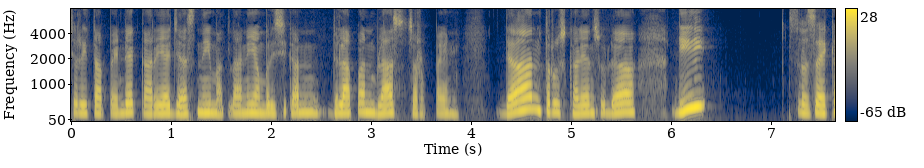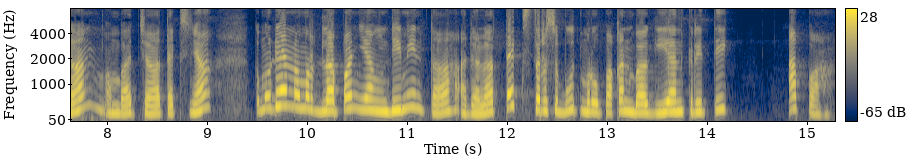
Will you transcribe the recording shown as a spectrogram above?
cerita pendek karya Jasni Matlani yang berisikan 18 cerpen. Dan terus kalian sudah di selesaikan membaca teksnya. Kemudian nomor 8 yang diminta adalah teks tersebut merupakan bagian kritik apa?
